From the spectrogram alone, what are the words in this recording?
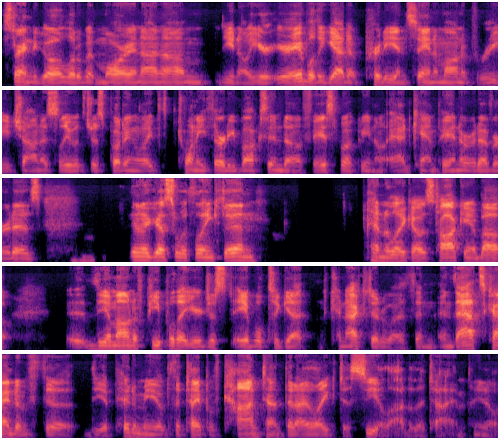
starting to go a little bit more in on them. You know, you're you're able to get a pretty insane amount of reach, honestly, with just putting like 20, 30 bucks into a Facebook, you know, ad campaign or whatever it is. Mm-hmm. And I guess with LinkedIn, kind of like I was talking about, the amount of people that you're just able to get connected with and and that's kind of the the epitome of the type of content that I like to see a lot of the time you know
